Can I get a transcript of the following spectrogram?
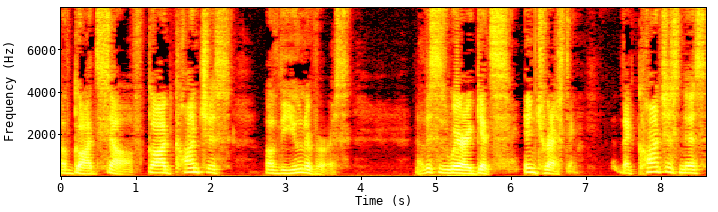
of God's self, God conscious of the universe. Now, this is where it gets interesting that consciousness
